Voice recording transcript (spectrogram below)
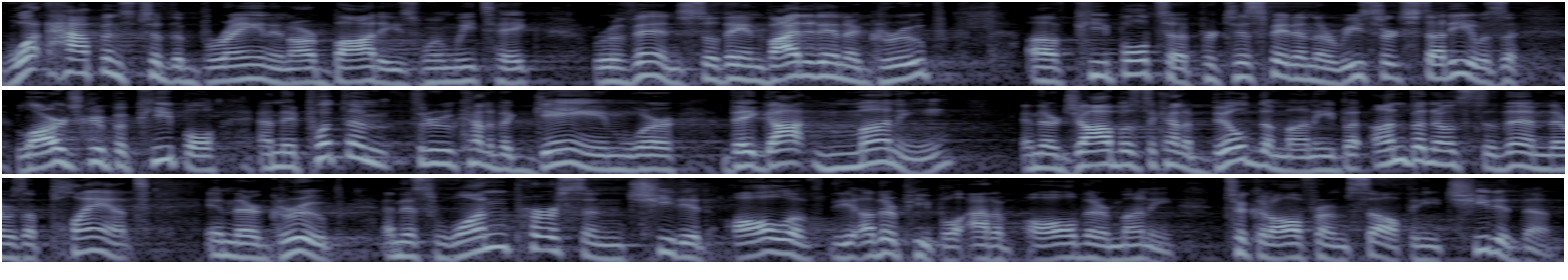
what happens to the brain in our bodies when we take revenge. So they invited in a group of people to participate in their research study. It was a large group of people, and they put them through kind of a game where they got money, and their job was to kind of build the money. But unbeknownst to them, there was a plant in their group, and this one person cheated all of the other people out of all their money, took it all for himself, and he cheated them.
